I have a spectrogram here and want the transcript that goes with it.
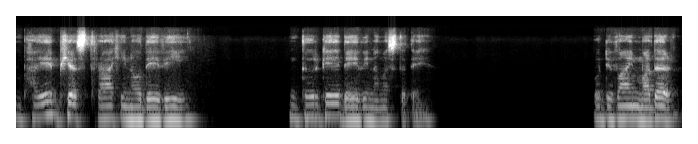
Bhayebhyastrahino Devi Durge Devi Namastate. O Divine Mother,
